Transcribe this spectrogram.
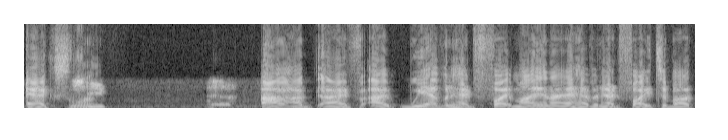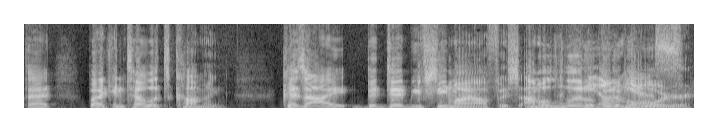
Excellent. She, I, I, I've, I, we haven't had fight. Maya and I haven't had fights about that, but I can tell it's coming. Because I, but Deb, you've seen my office. I'm a little bit Oh, of a yes. hoarder.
